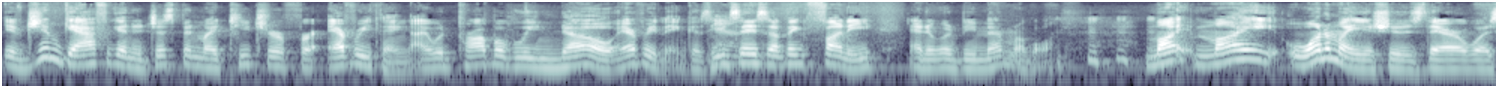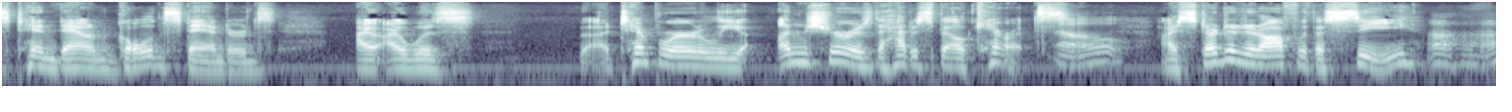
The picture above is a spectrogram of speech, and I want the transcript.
if Jim Gaffigan had just been my teacher for everything, I would probably know everything because he'd Yeah. say something funny and it would be memorable. my my one of my issues there was ten down gold standards. I, I was uh, temporarily unsure as to how to spell carrots. Oh, I started it off with a C uh-huh.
